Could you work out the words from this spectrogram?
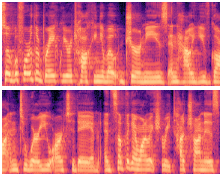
So before the break, we were talking about journeys and how you've gotten to where you are today. And, and something I want to make sure we touch on is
